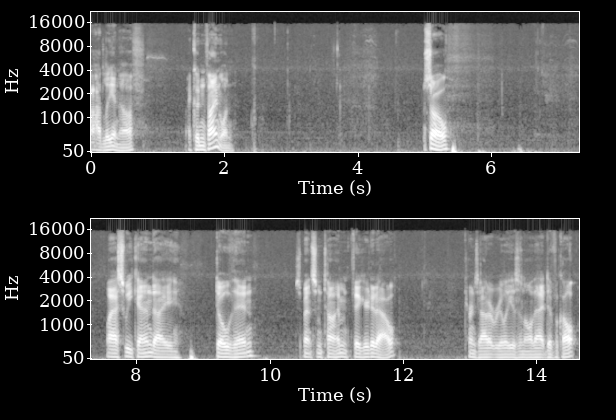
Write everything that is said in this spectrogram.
Oddly enough, I couldn't find one. So, last weekend I dove in, spent some time, and figured it out. Turns out it really isn't all that difficult.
